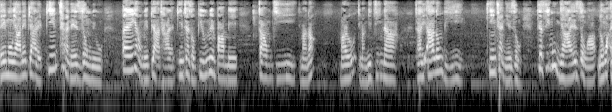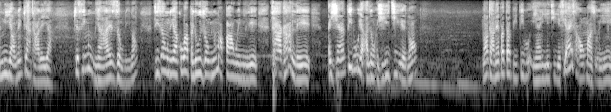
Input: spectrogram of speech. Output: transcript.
လိမ်မော်ရောင်နဲ့ပြတယ်ပြင်းထန်တဲ့စုံတွေကိုပန်းရောင်နဲ့ပြထားတယ်ပြင်းထန်စုံပြုံးလွင်ပါမယ်တောင်ကြီးဒီမှာနော်မတို့ဒီမှာမြကြီးနာဒါတွေအားလုံးဒီပြင်းထန်တဲ့စုံပျက်စီးမှုများတဲ့စုံကလုံးဝအနီရောင်နဲ့ပြထားတဲ့ရ ပျက်စီးမှုများတဲ့ဇုံတွေနော်ဒီဇုံတွေကကိုကဘလူးဇုံမျိုးမှာပါဝင်နေလေဒါကလေအရန်တိဖို့ရအလုံးအရေးကြီးတယ်နော်နော်ဒါနဲ့ပတ်သက်ပြီးတိဖို့အရန်အရေးကြီးတယ်ဆရာရဲ့ဆောင်းမှာဆိုရင်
